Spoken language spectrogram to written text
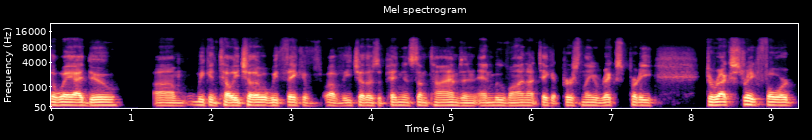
the way I do. Um, we can tell each other what we think of, of each other's opinions sometimes and, and move on, not take it personally. Rick's pretty direct, straightforward.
